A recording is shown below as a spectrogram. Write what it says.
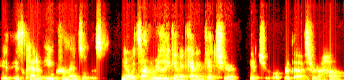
it, it's kind of incrementalism you know it's not really going to kind of get you get you over the sort of hump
